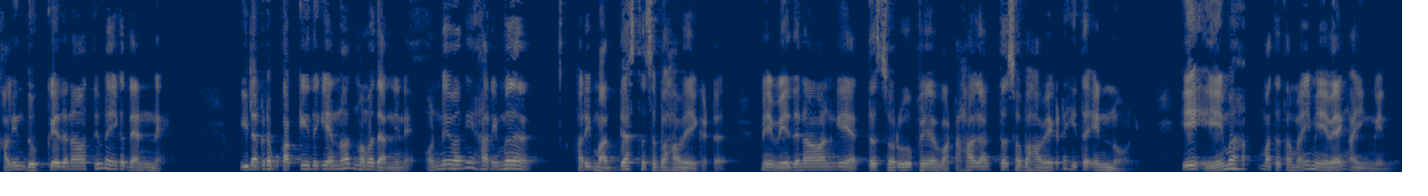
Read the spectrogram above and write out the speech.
කලින් දුක් වේදනාවක් තිබුණා ඒක දැන් නැහැ. ඊළඟට මොකක් වේද කියනවත් මම දන්නේ නැහැ. ඔන්න වගේ හරිම හරි මධ්‍යස්ථ ස්වභාවයකට මේ වේදනාවන්ගේ ඇත්ත ස්වરૂපය වටහාගත්ත ස්වභාවයකට හිත එන්න ඕනේ. ඒ ඒම මත තමයි මේවෙන් අයින් වෙන්නේ.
